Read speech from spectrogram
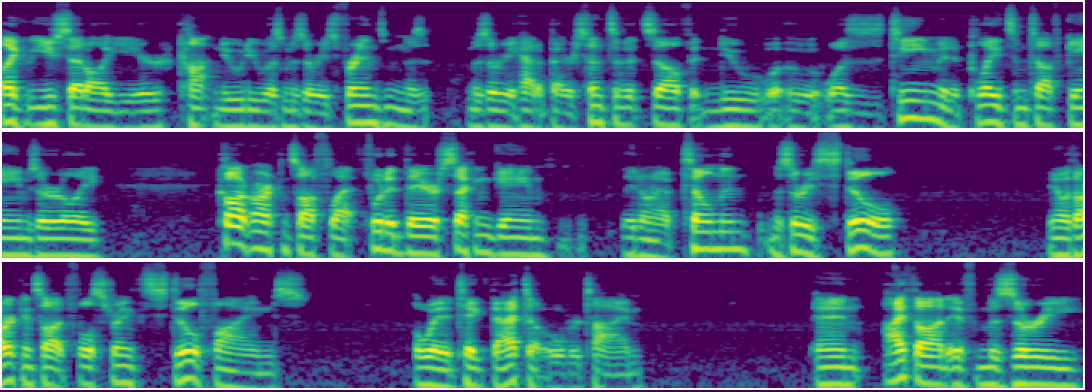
like you said all year, continuity was Missouri's friends. Missouri had a better sense of itself. It knew who it was as a team. It had played some tough games early. Caught Arkansas flat-footed there. Second game, they don't have Tilmon. Missouri still, you know, with Arkansas at full strength, still finds a way to take that to overtime. And I thought if Missouri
